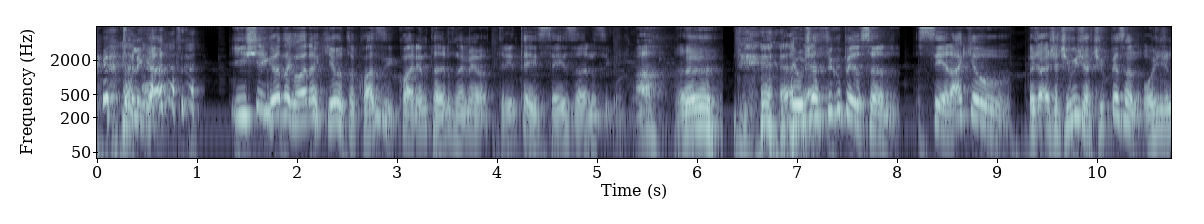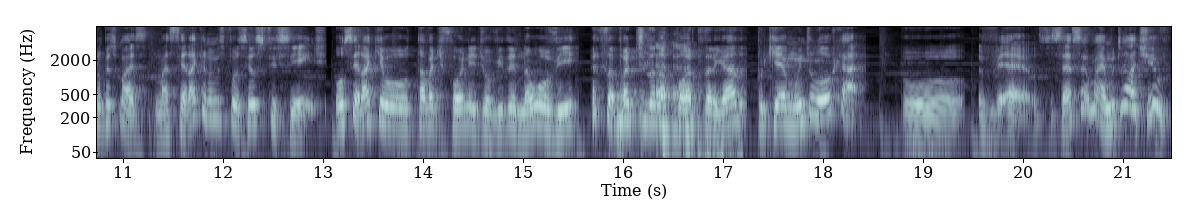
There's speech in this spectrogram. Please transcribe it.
tá ligado? E chegando agora aqui, eu tô quase 40 anos, né, meu? 36 anos, Igor. Ah, ah. eu já fico pensando, será que eu. Eu já, já, tive, já tive pensando, hoje em dia não penso mais, mas será que eu não me esforcei o suficiente? Ou será que eu tava de fone de ouvido e não ouvi essa batida na porta, tá ligado? Porque é muito louco, cara. O, é, o sucesso é, é, muito relativo,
